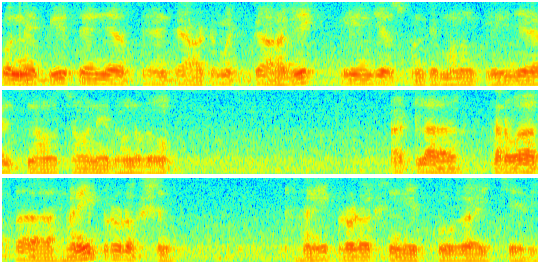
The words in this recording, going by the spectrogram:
కొన్ని బీస్ ఏం చేస్తాయంటే ఆటోమేటిక్గా అవే క్లీన్ చేసుకుంటాయి మనం క్లీన్ చేయాల్సిన అవసరం అనేది ఉండదు. అట్లా తర్వాత హనీ ప్రొడక్షన్ హనీ ప్రొడక్షన్ ఎక్కువగా ఇచ్చేది.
